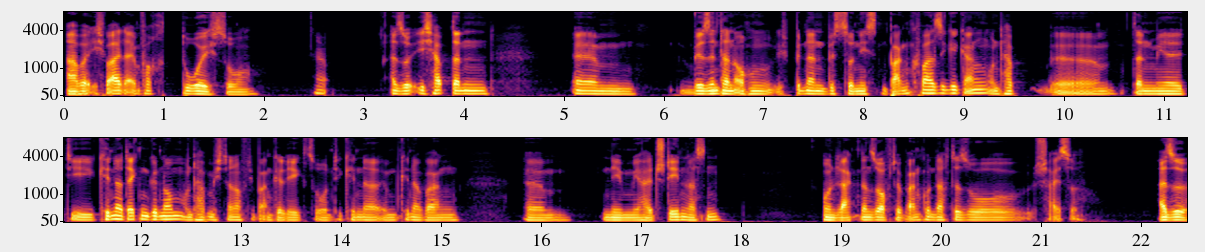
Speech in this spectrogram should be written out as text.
Aber ich war halt einfach durch so. Also ich habe dann, ähm, wir sind dann auch, ich bin dann bis zur nächsten Bank quasi gegangen und habe äh, dann mir die Kinderdecken genommen und habe mich dann auf die Bank gelegt so und die Kinder im Kinderwagen ähm, neben mir halt stehen lassen und lag dann so auf der Bank und dachte so, scheiße, also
